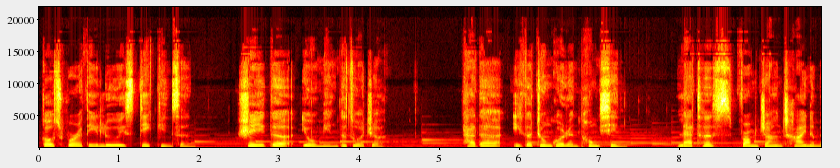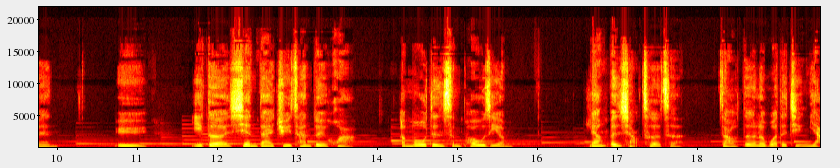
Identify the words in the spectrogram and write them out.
g o s w o r t h y Louis Dickinson）。是一个有名的作者，他的一个中国人通信《Letters from John Chinaman》与一个现代聚餐对话《A Modern Symposium》两本小册子，早得了我的敬仰。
